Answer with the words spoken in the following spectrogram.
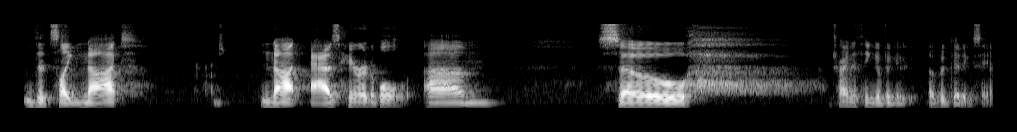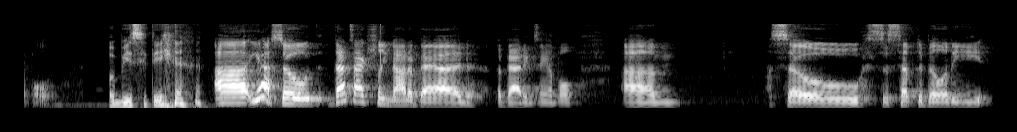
that's like not not as heritable. Um, so I'm trying to think of a good, of a good example. Obesity. uh, yeah. So that's actually not a bad a bad example. Um, so susceptibility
